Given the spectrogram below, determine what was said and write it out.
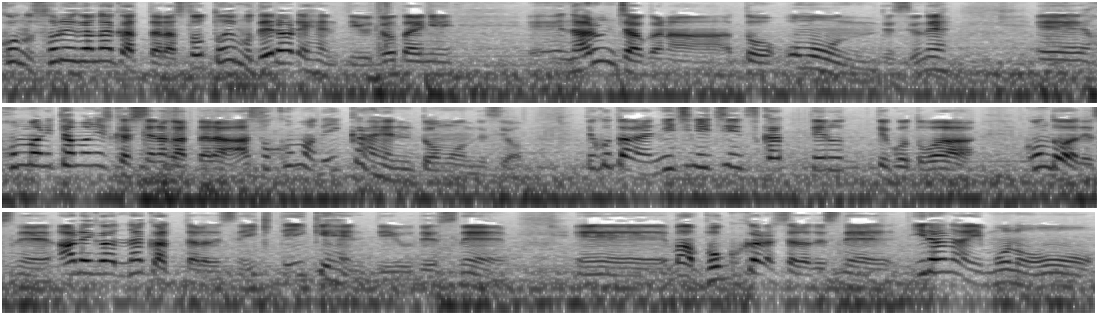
今度それがなかったら外へも出られへんっていう状態に、えー、なるんちゃうかなと思うんですよね。えー、ほんまにたまにしかしてなかったら、あそこまでいかへんと思うんですよ。ってことは、日々に使ってるってことは、今度はですね、あれがなかったらですね、生きていけへんっていうですね、えー、まあ僕からしたらですね、いらないものを、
